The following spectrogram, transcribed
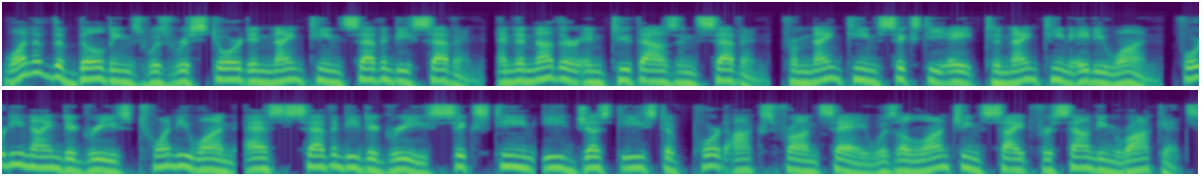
One of the buildings was restored in 1977, and another in 2007. From 1968 to 1981, 49 degrees 21 s 70 degrees 16 e just east of Port aux Français was a launching site for sounding rockets,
